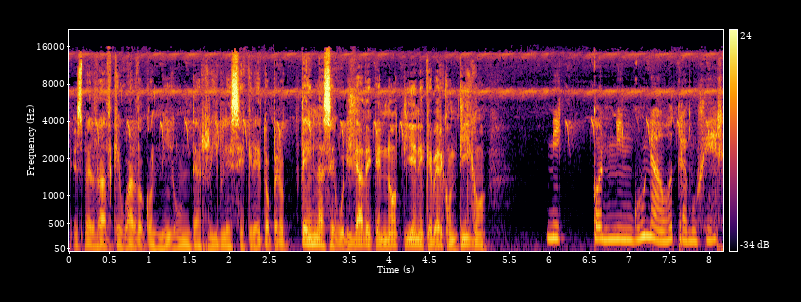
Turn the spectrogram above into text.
Es verdad que guardo conmigo un terrible secreto, pero ten la seguridad de que no tiene que ver contigo. Ni con ninguna otra mujer.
